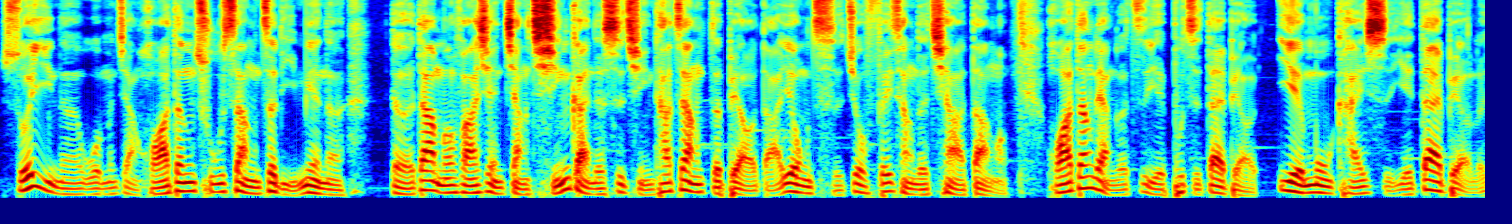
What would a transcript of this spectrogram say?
所以呢，我们讲华灯初上这里面呢。呃，大家有没有发现，讲情感的事情，它这样的表达用词就非常的恰当哦。华灯两个字也不只代表夜幕开始，也代表了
